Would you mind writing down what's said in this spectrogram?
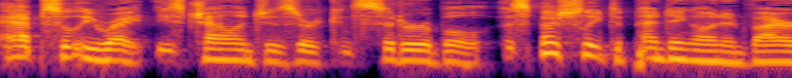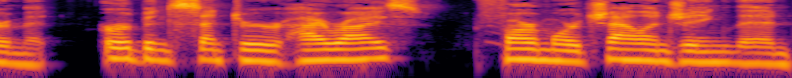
Absolutely right. These challenges are considerable, especially depending on environment. Urban center high rise, far more challenging than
